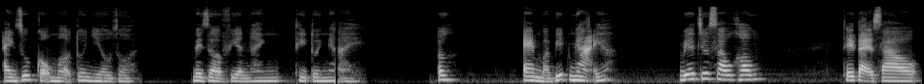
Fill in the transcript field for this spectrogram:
anh giúp cậu mợ tôi nhiều rồi. Bây giờ phiền anh thì tôi ngại. Ơ, em mà biết ngại á? Biết chứ sao không? Thế tại sao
